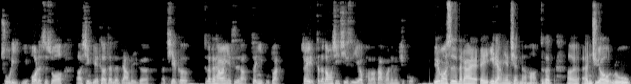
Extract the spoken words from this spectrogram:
处理，或者是说呃性别特征的这样的一个呃切割，这个在台湾也是哈争议不断。所以这个东西其实也有跑到大法官那边去过。约莫是大概诶一两年前的哈，这个呃 NGO 如。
